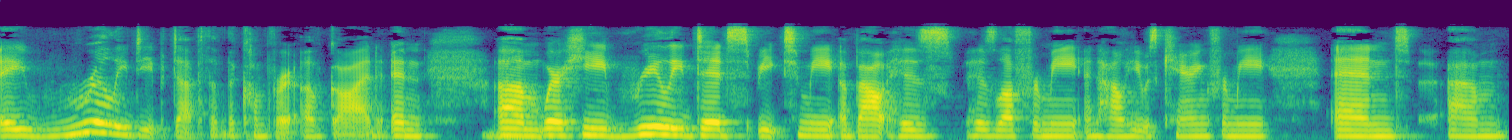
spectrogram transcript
a really deep depth of the comfort of God. And um, where he really did speak to me about his his love for me and how he was caring for me. And um,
